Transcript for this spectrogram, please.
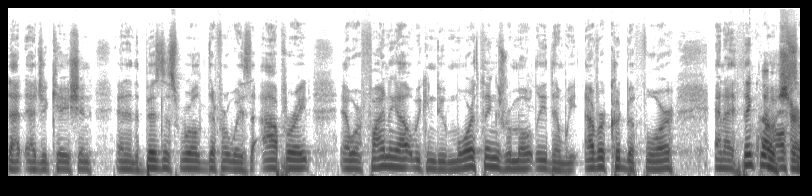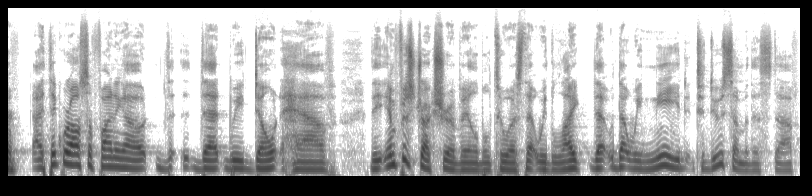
that education and in the business world different ways to operate. And we're finding out we can do more things remotely than we ever could before. And i think we're Oh, also sure. i think we're also finding out th- that we don't have the infrastructure available to us that we'd like that that we need to do some of this stuff.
